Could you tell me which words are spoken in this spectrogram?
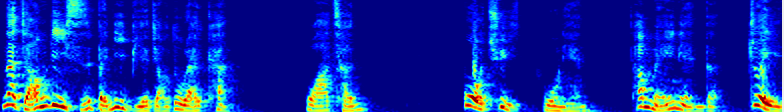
那假如历史本益比的角度来看，瓦城过去五年，它每一年的最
